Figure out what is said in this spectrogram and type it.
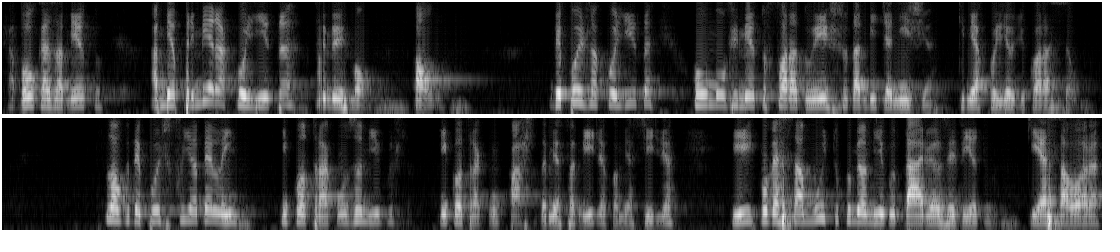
Acabou o casamento. A minha primeira acolhida foi meu irmão, Paulo. Depois da acolhida, com o movimento fora do eixo da mídia ninja, que me acolheu de coração. Logo depois fui a Belém encontrar com os amigos, encontrar com parte da minha família, com a minha filha, e conversar muito com meu amigo Dário Azevedo, que essa hora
